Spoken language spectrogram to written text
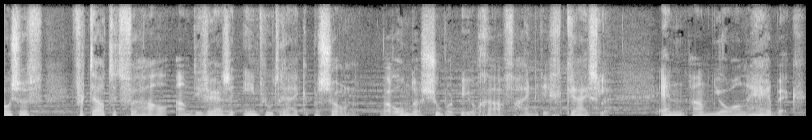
Jozef vertelt dit verhaal aan diverse invloedrijke personen, waaronder Schubert-biograaf Heinrich Kreisle en aan Johan Herbeck,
